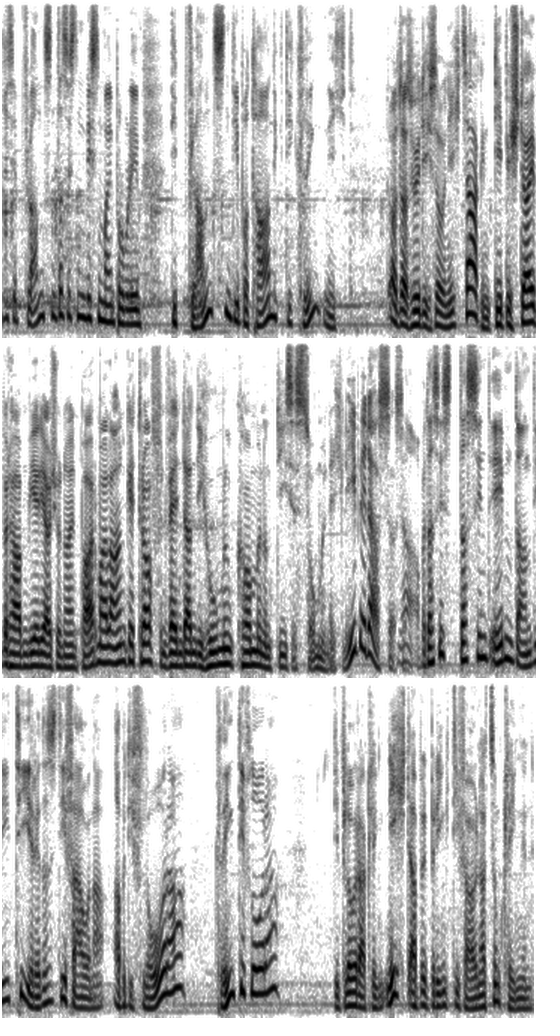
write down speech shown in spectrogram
Diese Pflanzen, das ist ein bisschen mein Problem. Die Pflanzen, die Botanik, die klingt nicht. Oh, das würde ich so nicht sagen. Die Bestäuber haben wir ja schon ein paar Mal angetroffen, wenn dann die Hummeln kommen und dieses Summen. Ich liebe das. Also. Ja, aber das, ist, das sind eben dann die Tiere, das ist die Fauna. Aber die Flora, klingt die Flora? Die Flora klingt nicht, aber bringt die Fauna zum Klingen.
